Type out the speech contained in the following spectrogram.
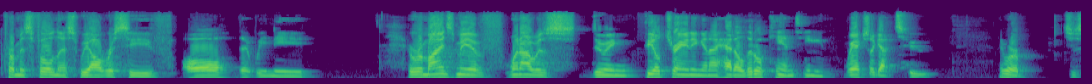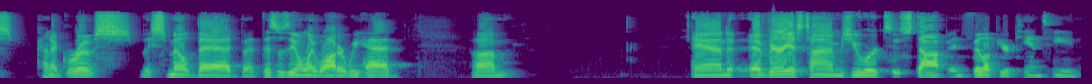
From his fullness, we all receive all that we need. It reminds me of when I was doing field training and I had a little canteen. We actually got two. They were just kind of gross. They smelled bad, but this is the only water we had. Um, and at various times, you were to stop and fill up your canteen.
